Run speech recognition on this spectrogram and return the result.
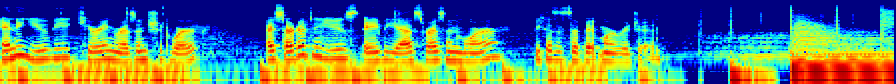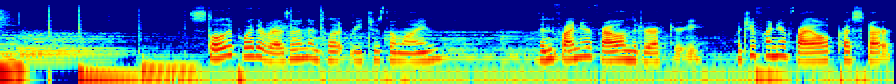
Any UV curing resin should work. I started to use ABS resin more because it's a bit more rigid. Slowly pour the resin until it reaches the line. Then find your file in the directory. Once you find your file, press start.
